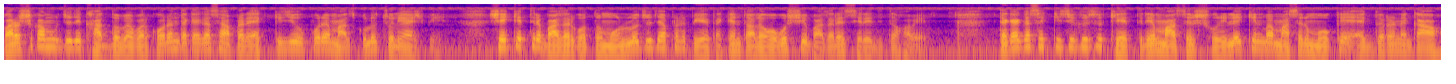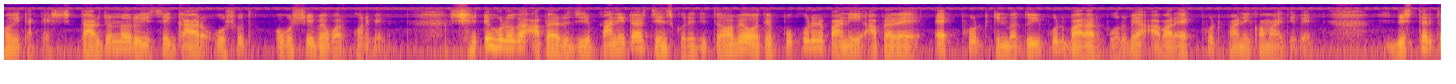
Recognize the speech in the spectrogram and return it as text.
বারোশো গ্রাম যদি খাদ্য ব্যবহার করেন, দেখা গেছে আপনার এক কেজি উপরে মাছগুলো চলে আসবে। সেই ক্ষেত্রে বাজারগত মূল্য যদি আপনারা পেয়ে থাকেন, তাহলে অবশ্যই বাজারে ছেড়ে দিতে হবে। দেখা গেছে কিছু কিছু ক্ষেত্রে মাছের শরীরে কিংবা মাছের মুখে এক ধরনের গা হয়ে থাকে। তার জন্য রয়েছে গার ওষুধ অবশ্যই ব্যবহার করবেন। সেটি হলো আপনার যে পানিটা চেঞ্জ করে দিতে হবে ওতে পুকুরের পানি আপনারা এক ফুট কিংবা দুই ফুট বাড়ার পূর্বে আবার এক ফুট পানি কমায় দেবেন। বিস্তারিত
